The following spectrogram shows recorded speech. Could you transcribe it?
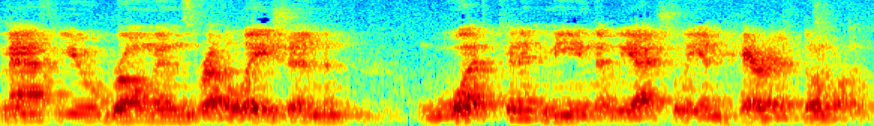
Matthew, Romans, Revelation. What can it mean that we actually inherit the world?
